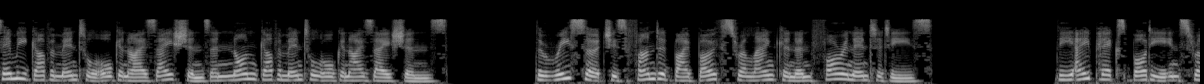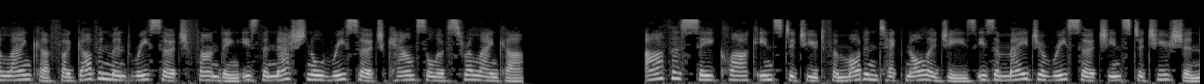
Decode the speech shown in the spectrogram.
semi-governmental organizations and non-governmental organizations. The research is funded by both Sri Lankan and foreign entities. The apex body in Sri Lanka for government research funding is the National Research Council of Sri Lanka. Arthur C. Clarke Institute for Modern Technologies is a major research institution,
